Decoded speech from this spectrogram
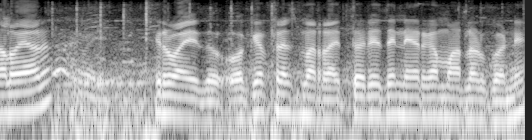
నలభై ఆరు. ఇరవై ఇరవై ఐదు. ఓకే ఫ్రెండ్స్ మరి రైతుతో అయితే నేరుగా మాట్లాడుకోండి.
